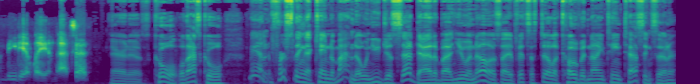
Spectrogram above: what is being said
immediately, and that's it. There it is. Cool. Well, that's cool. Man, first thing that came to mind, though, when you just said that about UNO, is like if it's a, still a COVID 19 testing center,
